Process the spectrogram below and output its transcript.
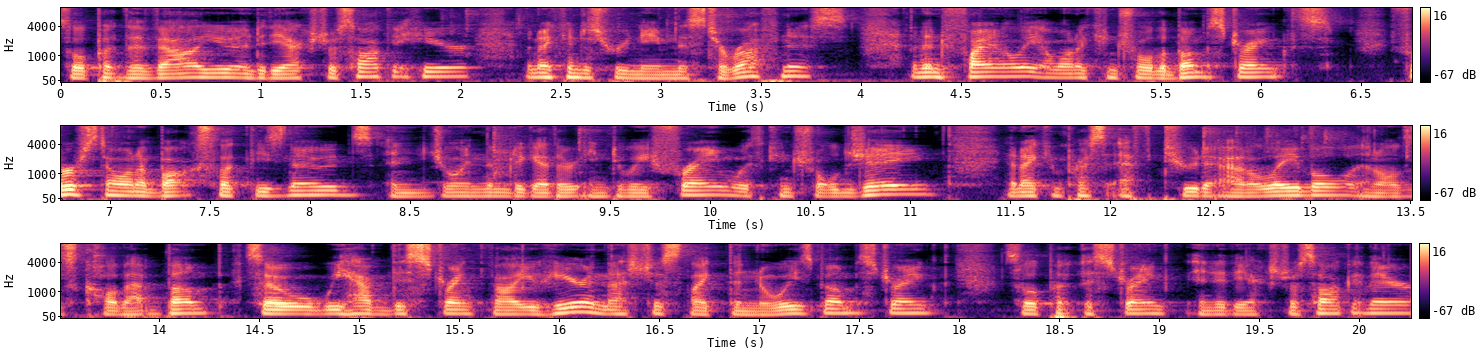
So I'll put the value into the extra socket here, and I can just rename this to roughness. And then finally, I want to control the bump strengths. First, I want to box select these nodes and join them together into a frame with Control J, and I can press F2 to add a label, and I'll just call that bump. So we have this strength value here, and that's just like the noise bump strength. So we'll put the strength into the extra socket there,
